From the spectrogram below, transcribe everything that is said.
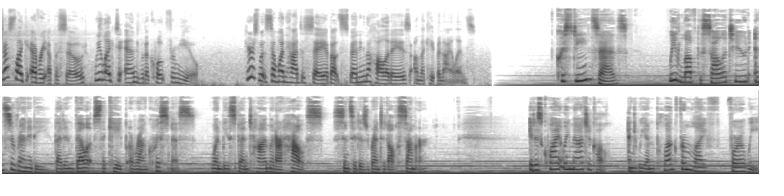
Just like every episode, we like to end with a quote from you. Here's what someone had to say about spending the holidays on the Cape and Islands. Christine says, We love the solitude and serenity that envelops the Cape around Christmas when we spend time at our house since it is rented all summer. It is quietly magical, and we unplug from life for a week.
